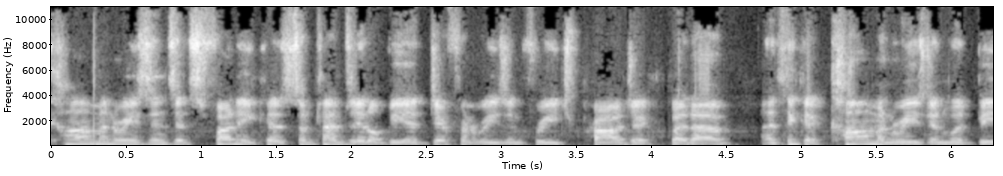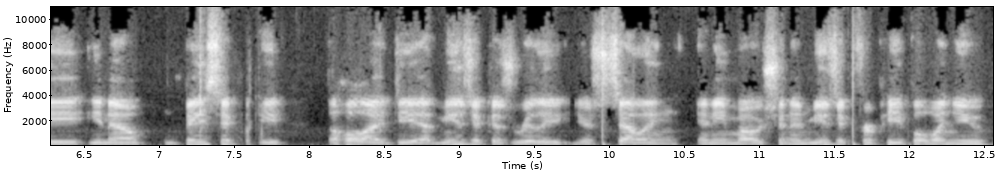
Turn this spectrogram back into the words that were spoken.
common reasons. It's funny because sometimes it'll be a different reason for each project, but um, I think a common reason would be, you know, basically the whole idea. Music is really you're selling an emotion, and music for people when you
